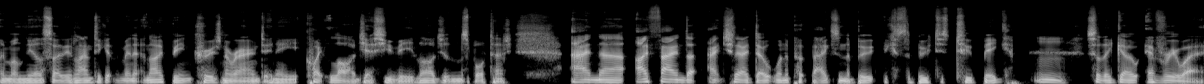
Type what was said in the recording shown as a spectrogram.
I'm on the other side of the Atlantic at the minute, and I've been cruising around in a quite large SUV, larger than the Sportage, and uh, I found that actually I don't want to put bags in the boot because the boot is too big, so they go everywhere.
